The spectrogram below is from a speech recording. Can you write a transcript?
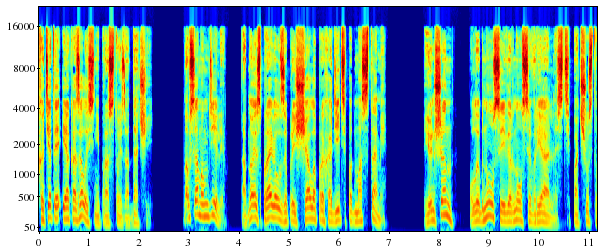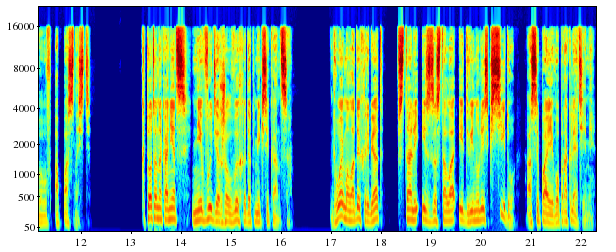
Хоть это и оказалось непростой задачей. Но в самом деле, одно из правил запрещало проходить под мостами. Юньшен улыбнулся и вернулся в реальность, почувствовав опасность. Кто-то, наконец, не выдержал выхода к мексиканца. Двое молодых ребят встали из-за стола и двинулись к Сиду, осыпая его проклятиями.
